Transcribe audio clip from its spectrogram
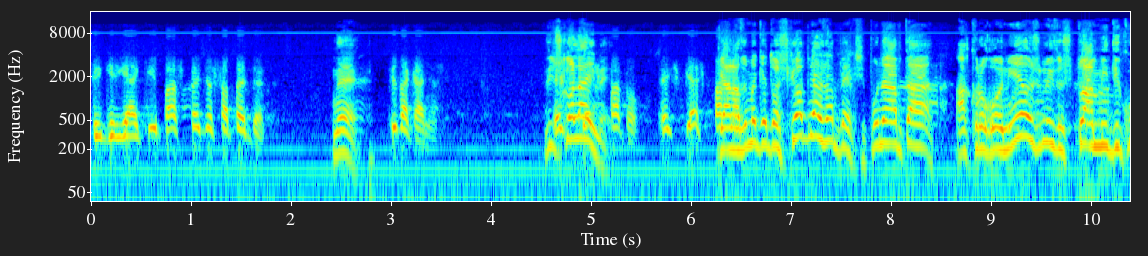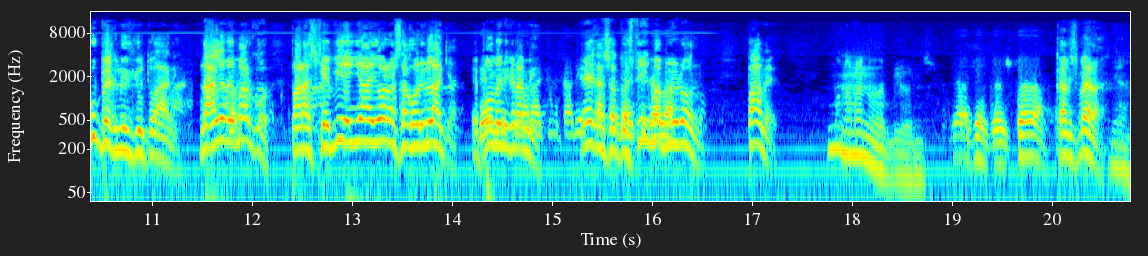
Την Κυριακή πας 5 στα 5. Ναι, Τι θα κάνεις; Δύσκολα Έχεις είναι. πιάσει Πάτο. Έχεις πιάσει πάτο. Για να δούμε και το Σιώπια θα παίξει, που είναι από τα ακρογωνιαίους λίθους του αμυντικού παιχνιδιού του Άρη. Να λέμε Μάρκο, Παρασκευή 9 η ώρα στα γοριλάκια. Επόμενη είναι, γραμμή. αγοράκι μου, καλή Έχασα εβδομάδα, το να είστε στίγμα, καλά. πληρώνω. Πάμε. Μόνο εμένα δεν πληρώνεις. Γεια σας, καλησπέρα. Καλησπέρα. Γεια.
